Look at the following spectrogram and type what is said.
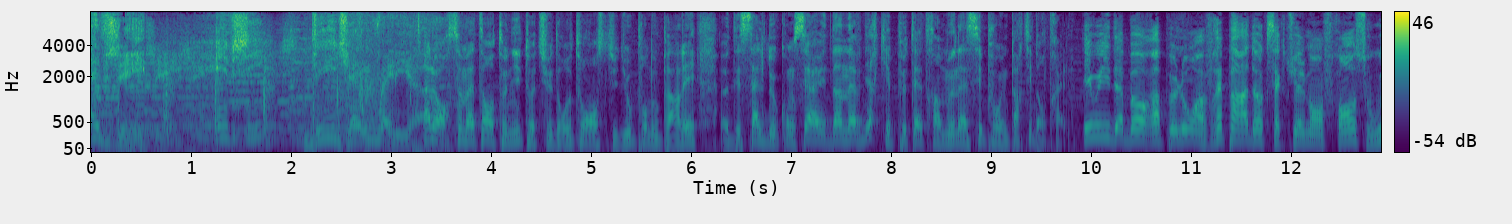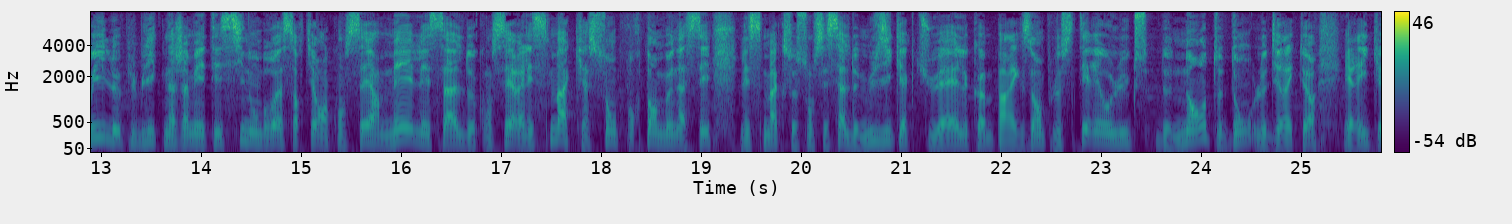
FG. FG. DJ Radio. Alors ce matin Anthony, toi tu es de retour en studio pour nous parler euh, des salles de concert et d'un avenir qui est peut-être un menacé pour une partie d'entre elles. Et oui, d'abord rappelons un vrai paradoxe actuellement en France. Oui, le public n'a jamais été si nombreux à sortir en concert, mais les salles de concert et les SMAC sont pourtant menacées. Les SMAC, ce sont ces salles de musique actuelle, comme par exemple le Stéréolux de Nantes, dont le directeur Eric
